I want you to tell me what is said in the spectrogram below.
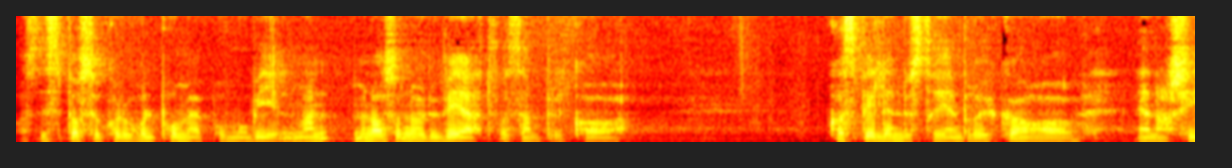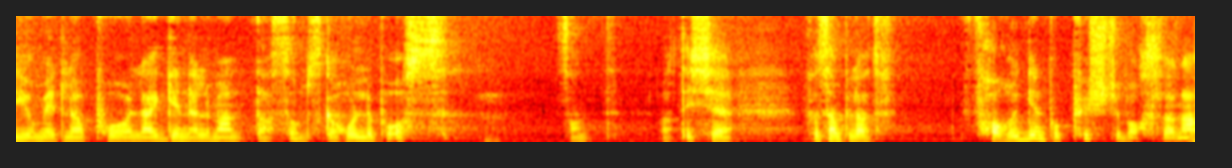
altså Det spørs jo hva du holder på med på mobilen. Men, men altså når du vet f.eks. Hva, hva spillindustrien bruker av energi og midler på å legge inn elementer som skal holde på oss. Sant? At ikke F.eks. at fargen på push-varslene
